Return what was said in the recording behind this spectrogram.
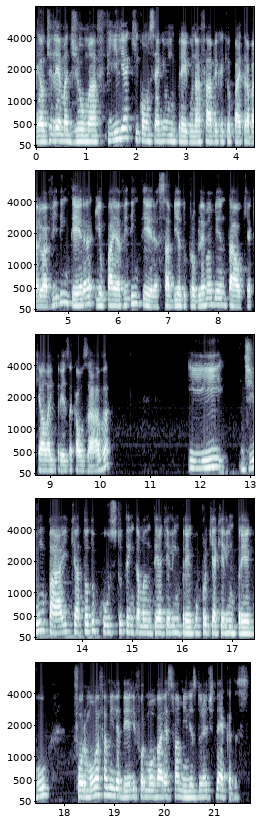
É o dilema de uma filha que consegue um emprego na fábrica que o pai trabalhou a vida inteira e o pai a vida inteira sabia do problema ambiental que aquela empresa causava e de um pai que a todo custo tenta manter aquele emprego porque aquele emprego formou a família dele, formou várias famílias durante décadas.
